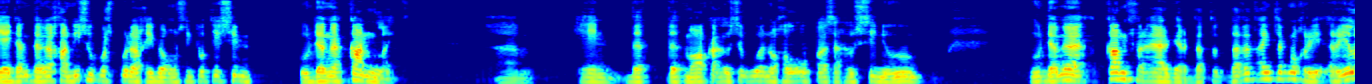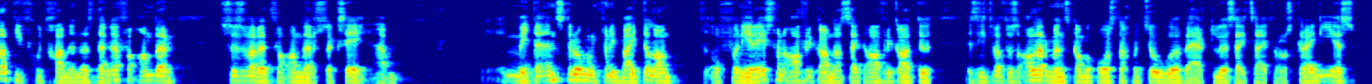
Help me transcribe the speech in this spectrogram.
jy dink dinge gaan nie so voorspoedig hier by ons nie tot jy sien hoe dinge kan lyk. Ehm um, en dit dit maak 'n ou se oë nogal op as 'n ou sien hoe hoe dinge kan vererger dat dat dit eintlik nog re, relatief goed gaan en as dinge verander soos wat dit verander. So ek sê, ehm um, met 'n instroming van die buiteland of van die res van Afrika na Suid-Afrika toe is iets wat ons allermins kan bekostig met so hoë werkloosheidssyfer. Ons kry nie eens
